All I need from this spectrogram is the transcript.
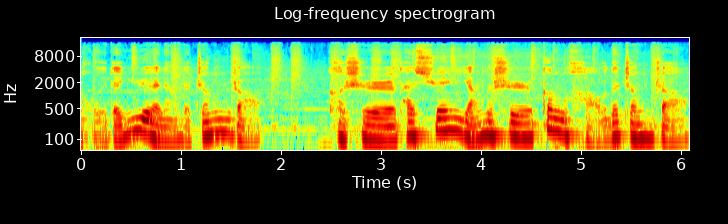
悔的月亮的征兆，可是他宣扬的是更好的征兆。”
